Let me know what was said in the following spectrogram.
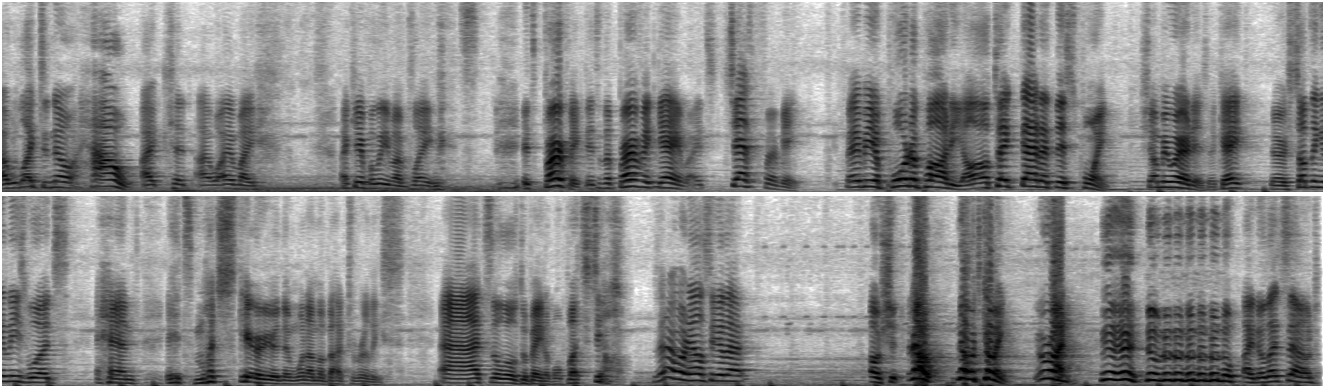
I would like to know how I could. I, why am I? I can't believe I'm playing this. It's perfect. It's the perfect game. It's just for me. Maybe a porta potty. I'll, I'll take that at this point. Show me where it is, okay? There's something in these woods, and it's much scarier than what I'm about to release. That's a little debatable, but still. Does anyone else hear that? Oh shit. No! No, it's coming! Run! Eh, eh, no, no, no, no, no, no, no. I know that sound.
